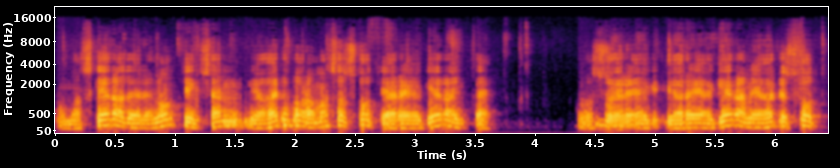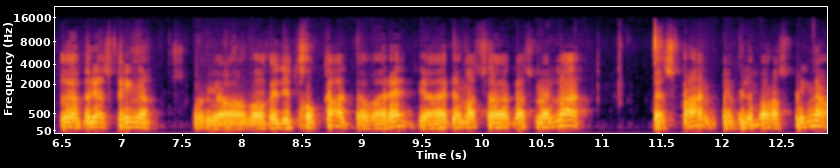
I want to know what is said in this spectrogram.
de maskerade eller någonting. Sen, jag hörde bara massa skott, jag reagerade inte. Och så jag, jag reagerade när jag hörde skott och jag började springa. Och jag var väldigt chockad, jag var rädd. Jag hörde massa höga smällar. Jag sprang, jag ville bara springa.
